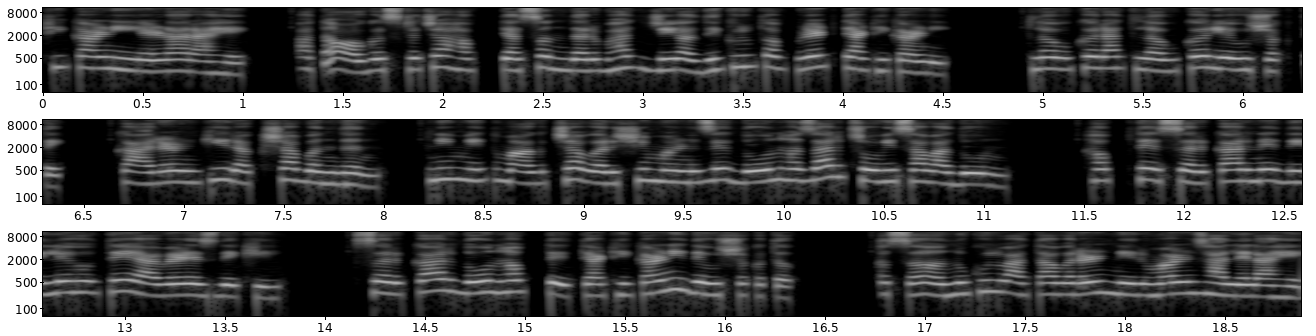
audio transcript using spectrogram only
ठिकाणी येणार आहे. आता ऑगस्टच्या हप्त्या संदर्भात जी अधिकृत अपडेट त्या ठिकाणी लवकरात लवकर येऊ शकते. कारण की रक्षाबंधन निमित्त मागच्या वर्षी म्हणजे दोन हजार चोवीसावा दोन हप्ते सरकारने दिले होते यावेळेस देखील. सरकार दोन हप्ते त्या ठिकाणी देऊ शकतं. असं अनुकूल वातावरण निर्माण झालेलं आहे.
